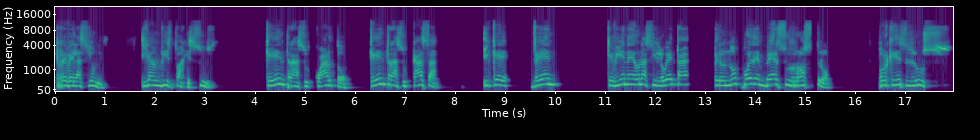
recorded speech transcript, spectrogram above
revelaciones y han visto a Jesús que entra a su cuarto, que entra a su casa y que ven que viene una silueta, pero no pueden ver su rostro porque es luz,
